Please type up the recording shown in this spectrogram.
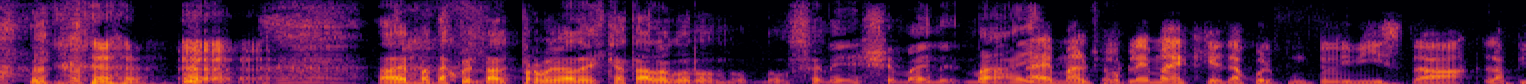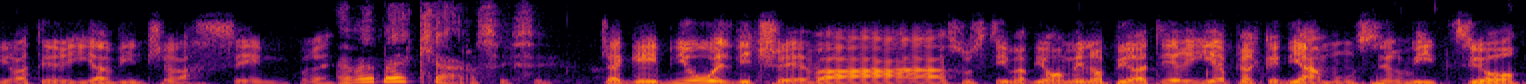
Eh, ma da quel, dal problema del catalogo non, non- non se ne esce mai. mai. Eh, ma il Cioè- problema è che da quel punto di vista la pirateria vincerà sempre. Eh, beh, beh, è chiaro, sì, sì. Cioè, Gabe Newell diceva su Steam abbiamo meno pirateria perché diamo un servizio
